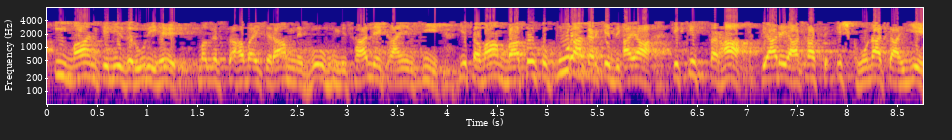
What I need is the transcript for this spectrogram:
ایمان کے لیے ضروری ہے۔ مگر صحابہ کرام نے وہ مثالیں قائم کی، یہ تمام باتوں کو پورا کر کے دکھایا کہ کس طرح پیارے آقا سے عشق ہونا چاہیے۔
